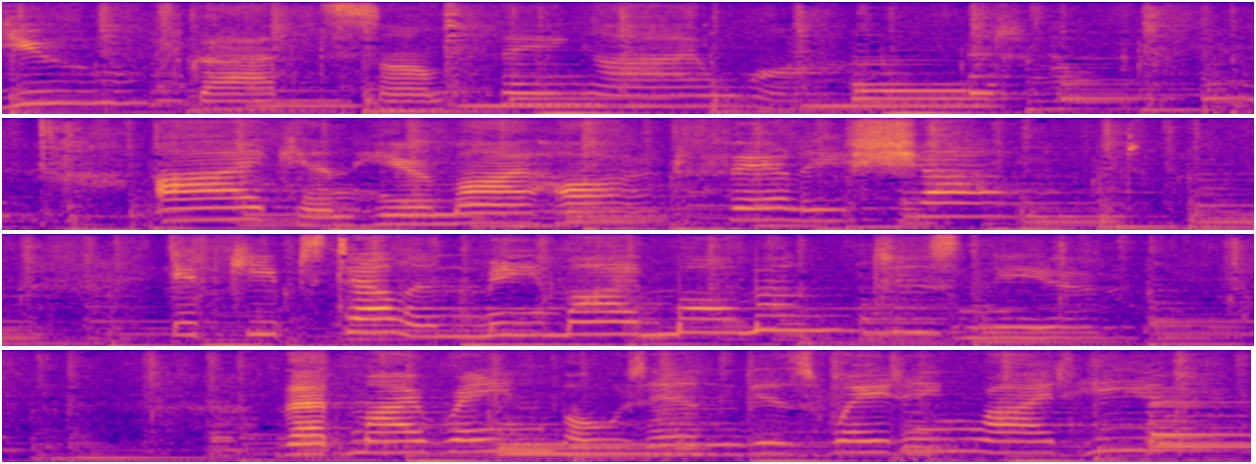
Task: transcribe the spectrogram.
You've got something I want. I can hear my heart fairly shout. It keeps telling me my moment is near. That my rainbow's end is waiting right here.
